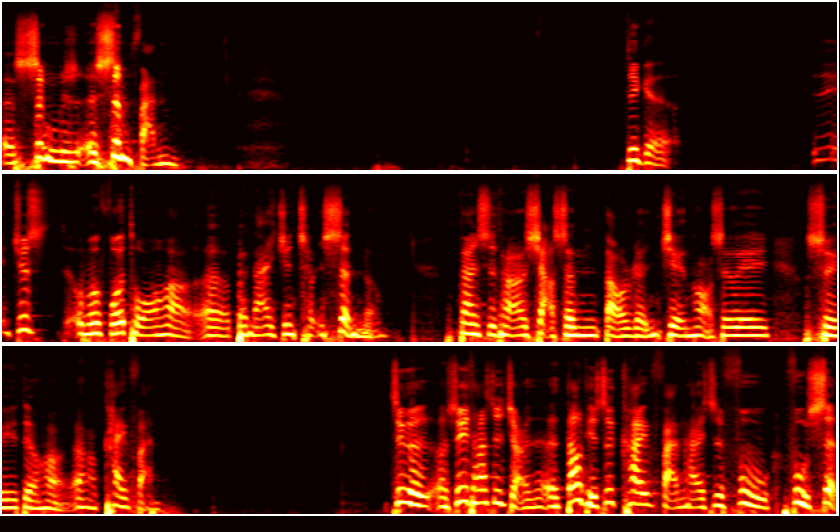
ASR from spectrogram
呃圣圣凡这个就是我们佛陀哈呃本来已经成圣了，但是他下生到人间哈，所以所以的哈啊开凡。这个呃，所以他是讲呃，到底是开凡还是复复圣？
